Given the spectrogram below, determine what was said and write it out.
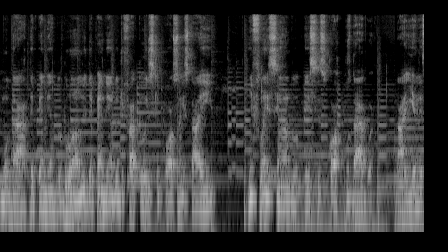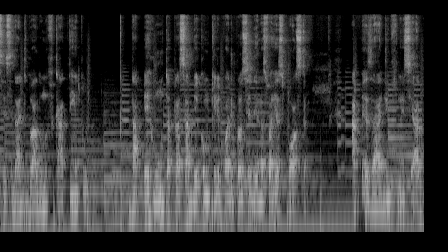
mudar dependendo do ano e dependendo de fatores que possam estar aí influenciando esses corpos d'água. Daí a necessidade do aluno ficar atento da pergunta para saber como que ele pode proceder na sua resposta. Apesar de influenciado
